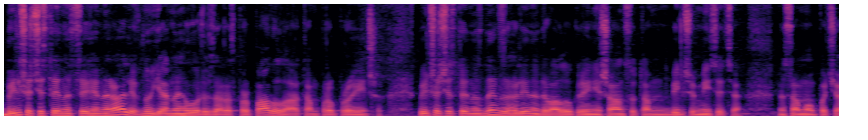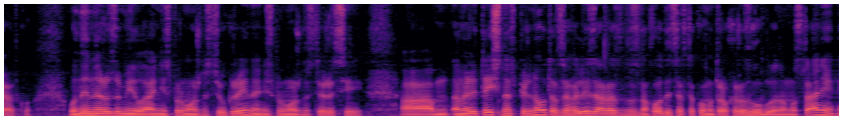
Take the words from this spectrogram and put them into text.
Більша частина цих генералів, ну я не говорю зараз про Павла, а там про, про інших. Більша частина з них взагалі не давали Україні шансу там більше місяця на самого початку. Вони не розуміли ані спроможності України, ані спроможності Росії. А аналітична спільнота взагалі зараз знаходиться в такому трохи розгубленому стані,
